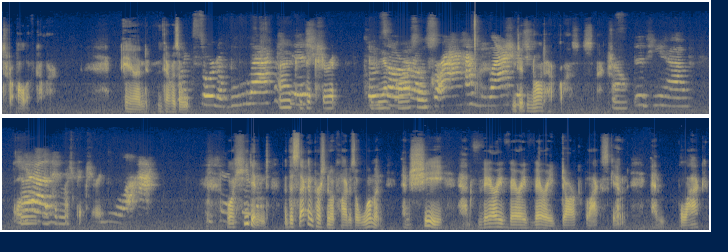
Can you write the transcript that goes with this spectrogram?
sort of olive color. And there was a Like sort of black. I can picture it. Did he have glasses? he did not have glasses actually. No. Did he have? He Now I can pretty much picture it. Well, he didn't, but the second person who applied was a woman, and she had very, very, very dark black skin and black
